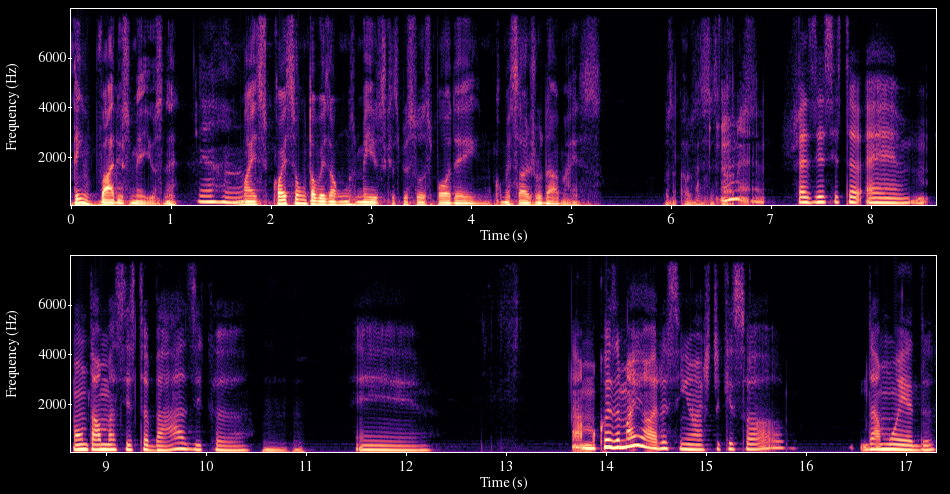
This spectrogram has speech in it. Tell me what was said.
Tem vários meios, né? Aham. Mas quais são talvez alguns meios que as pessoas podem começar a ajudar mais? Os, os necessitados. É, fazer cesta, é, montar uma cesta básica. Uhum. É, ah, uma coisa maior, assim, eu acho, do que só dar moeda.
